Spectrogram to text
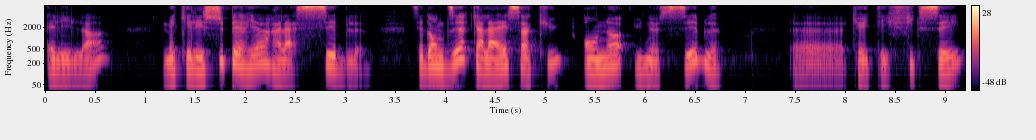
elle est là, mais qu'elle est supérieure à la cible. C'est donc dire qu'à la SAQ, on a une cible euh, qui a été fixée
